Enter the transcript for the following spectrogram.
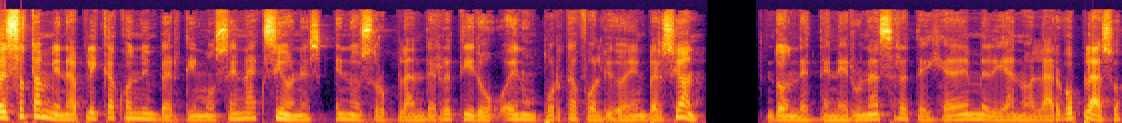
esto también aplica cuando invertimos en acciones en nuestro plan de retiro o en un portafolio de inversión, donde tener una estrategia de mediano a largo plazo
